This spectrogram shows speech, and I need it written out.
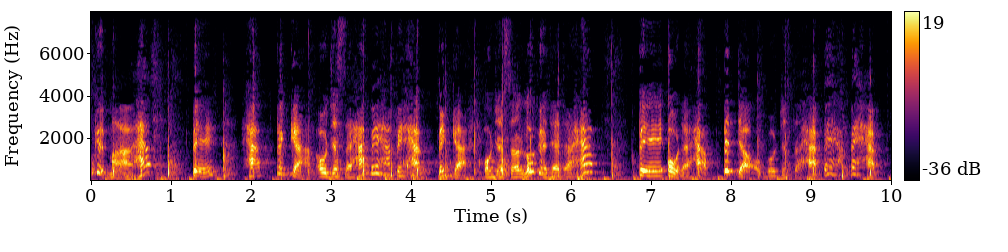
Look at my happy, happy guy. Oh, just a happy, happy, happy guy. Oh, just a look at that, a happy, oh, the happy dog. Oh, just a happy, happy, happy.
